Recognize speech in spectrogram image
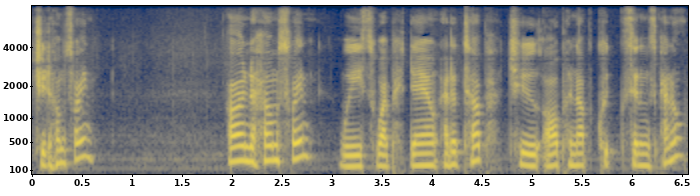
to the home screen. On the home screen, we swipe down at the top to open up quick settings panel.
